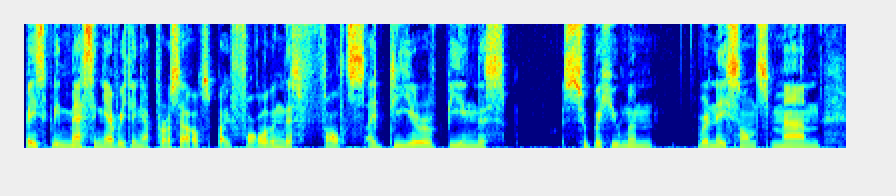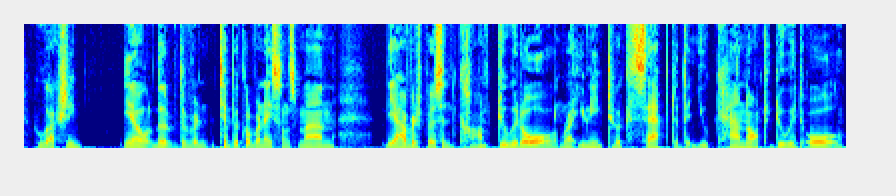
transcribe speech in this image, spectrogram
basically messing everything up for ourselves by following this false idea of being this superhuman Renaissance man who actually, you know, the, the re- typical Renaissance man, the average person can't do it all, right? You need to accept that you cannot do it all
